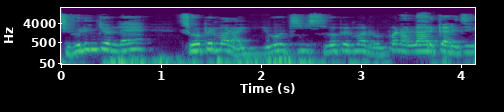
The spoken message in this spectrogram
சிவலிங்கம் இல்ல? சிவபெருமான். ஐயோ ஜி சிவபெருமான் ரொம்ப நல்லா இருக்காரு ஜி.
